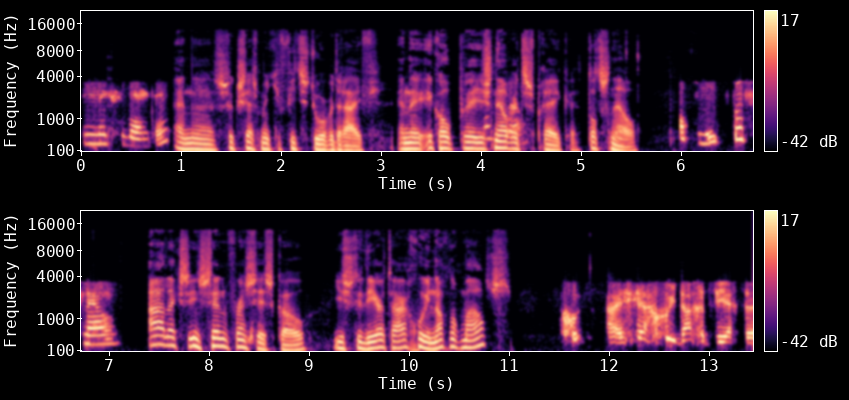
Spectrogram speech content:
Niks te danken. En eh, succes met je fietstoerbedrijf. En eh, ik hoop eh, je snel weer te spreken. Tot snel. Absoluut. Tot snel. Alex in San Francisco. Je studeert daar. Goeienacht nogmaals. Ah, ja, goeiedag. Het is hier echt eh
